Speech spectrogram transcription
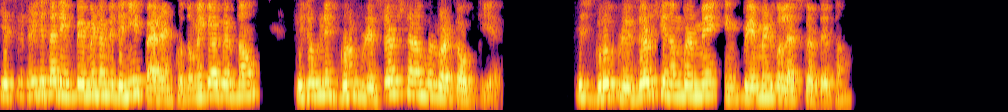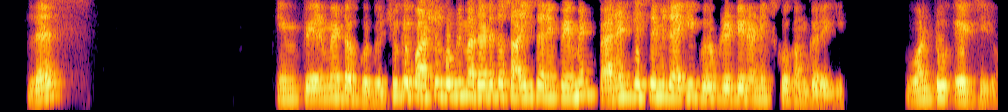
ये सारी के सारी इम्पेमेंट हमें देनी है पेरेंट को। तो मैं क्या करता हूँ कि जो हमने ग्रुप रिज़र्व का नंबर वर्कआउट किया है, इस ग्रुप रिज़र्व के नंबर में इम्पेमेंट को लेस कर देता हूँ। लेस इम्पेयरमेंट ऑफ़ गुडविल चूँकि पार्शियल गुडविल मेथड है तो सारी की सारी इम्पेयरमेंट पेरेंट के हिस्से में जाएगी ग्रुप रिटेन अर्निंग्स को कम करेगी। वन टू एट ज़ीरो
